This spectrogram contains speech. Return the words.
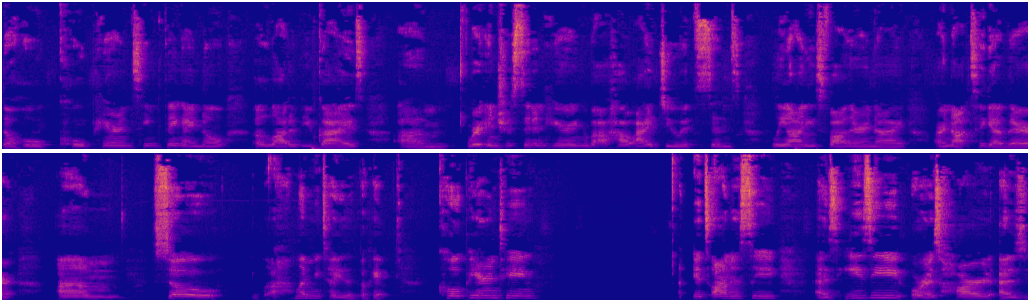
the whole co-parenting thing. I know a lot of you guys um, were interested in hearing about how I do it since Leonie's father and I are not together. Um, so let me tell you this. Okay, co-parenting, it's honestly as easy or as hard as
